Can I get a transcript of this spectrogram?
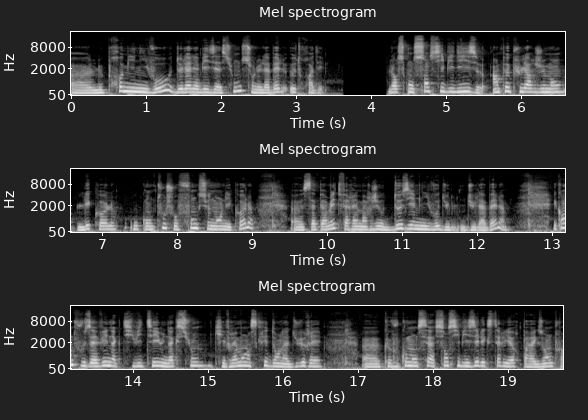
euh, le premier niveau de la labellisation sur le label E3D. Lorsqu'on sensibilise un peu plus largement l'école ou qu'on touche au fonctionnement de l'école, euh, ça permet de faire émerger au deuxième niveau du, label. Et quand vous avez une activité, une action qui est vraiment inscrite dans la durée, euh, que vous commencez à sensibiliser l'extérieur, par exemple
